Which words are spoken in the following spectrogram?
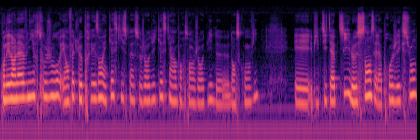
qu'on est dans l'avenir toujours, et en fait le présent, et qu'est-ce qui se passe aujourd'hui, qu'est-ce qui est important aujourd'hui dans ce qu'on vit. Et, puis petit à petit, le sens et la projection,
